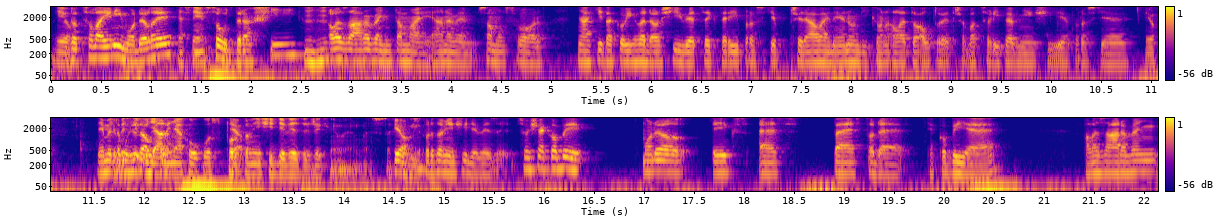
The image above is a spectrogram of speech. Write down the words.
Jo. docela jiný modely, Jasně. jsou dražší, Mhm. ale zároveň tam mají, já nevím, samosvor, nějaký takovýhle další věci, které prostě přidávají nejenom výkon, ale to auto je třeba celý pevnější, je prostě... Jo. Dejme tomu, si udělali auto... nějakou jako sportovnější divizi, řekněme. Jo, sportovnější divizi. Což jakoby model X, S, P100D jakoby je, ale zároveň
